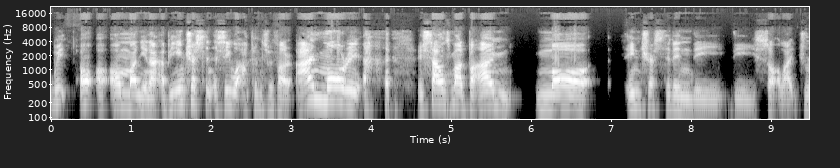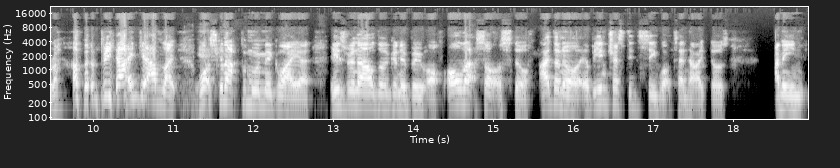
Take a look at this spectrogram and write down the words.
we on, on Man United, it'd be interesting to see what happens with our. I'm more. it sounds mad, but I'm more interested in the the sort of like drama behind it. I'm like, what's going to happen with Maguire? Is Ronaldo going to boot off? All that sort of stuff. I don't know. It'll be interesting to see what Ten Hag does. I mean,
